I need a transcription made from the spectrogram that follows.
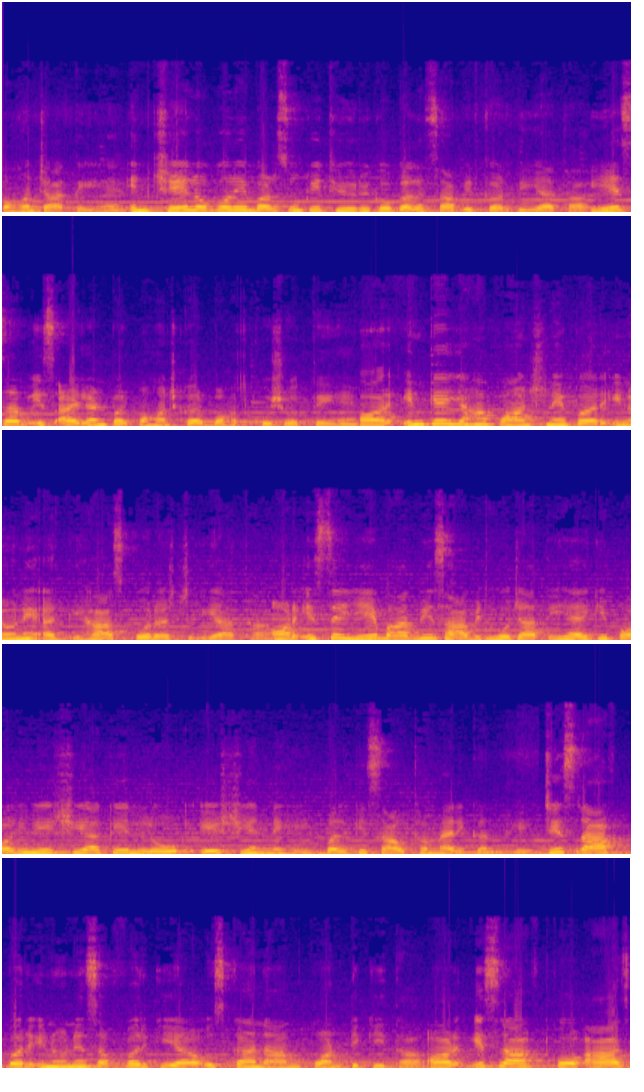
पहुँच जाते हैं। इन छह लोगों ने बरसों की थ्योरी को गलत साबित कर दिया था। ये सब इस आइलैंड पर पहुँच बहुत खुश होते हैं। और इनके यहाँ पहुँचने पर इन्होंने इतिहास को रच दिया था। और इससे ये बात भी साबित हो जाती है कि पॉलिनेशिया के लोग एशियन नहीं, बल्कि साउथ अमेरिकन थे। जिस राफ्ट पर इन्होंने सफ़र किया, उसका नाम क्वान्टिकी था। और इस राफ्ट को आज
